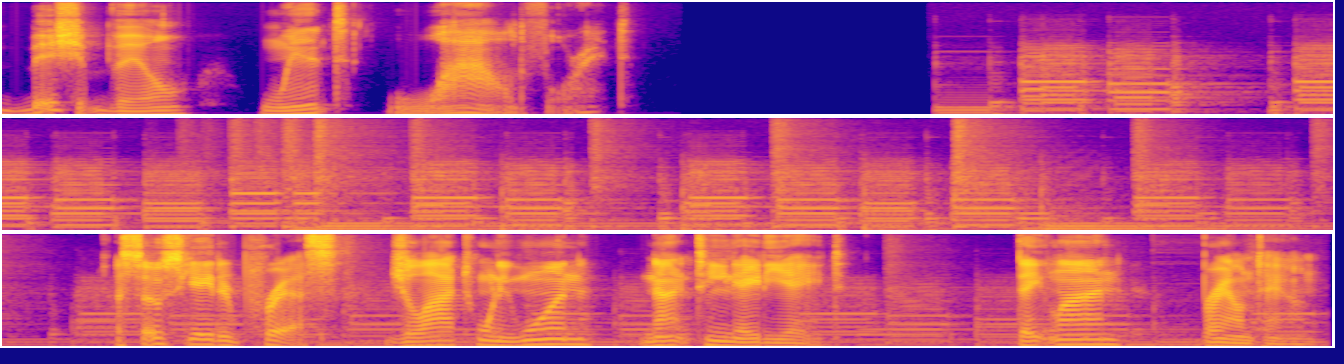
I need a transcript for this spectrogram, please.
Bishopville went wild for it. Associated Press, July 21, 1988. Dateline, Browntown.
